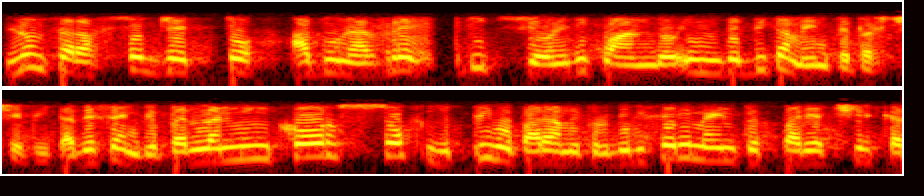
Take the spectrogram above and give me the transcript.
non sarà soggetto ad una restituzione di quando indebitamente percepita. Ad esempio, per l'anno in corso il primo parametro di riferimento è pari a circa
